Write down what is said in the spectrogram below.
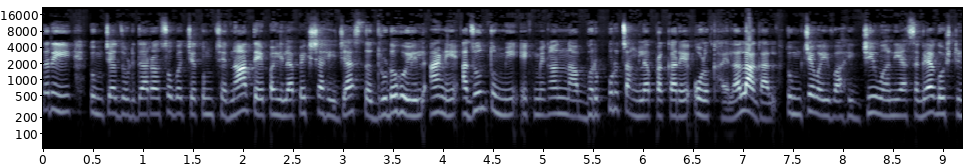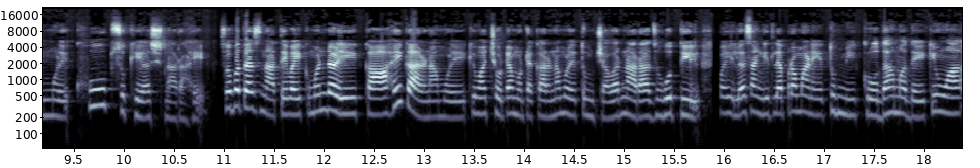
तरी तुमच्या जोडीदारासोबतचे तुमचे नाते पहिल्यापेक्षाही जास्त दृढ होईल आणि अजून तुम्ही एकमेकांना भरपूर चांगल्या प्रकारे ओळखायला लागाल. तुमचे वैवाहिक जीवन या सगळ्या गोष्टींमुळे खूप सुखी असणार आहे. सोबतच नातेवाईक मंडळी काही कारणामुळे किंवा छोट्या मोठ्या कारणामुळे तुमच्यावर नाराज होतील. पहिलं सांगितल्याप्रमाणे तुम्ही क्रोधामध्ये किंवा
